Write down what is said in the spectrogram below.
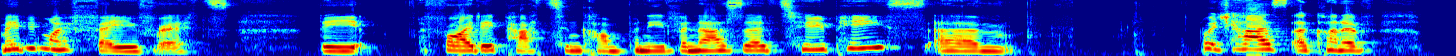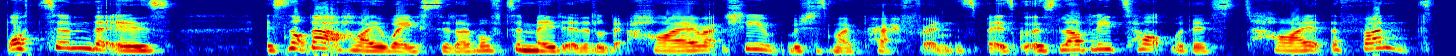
maybe my favourite the Friday Pattern Company Vanazza two-piece um, which has a kind of bottom that is it's not that high-waisted I've often made it a little bit higher actually which is my preference. But it's got this lovely top with this tie at the front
